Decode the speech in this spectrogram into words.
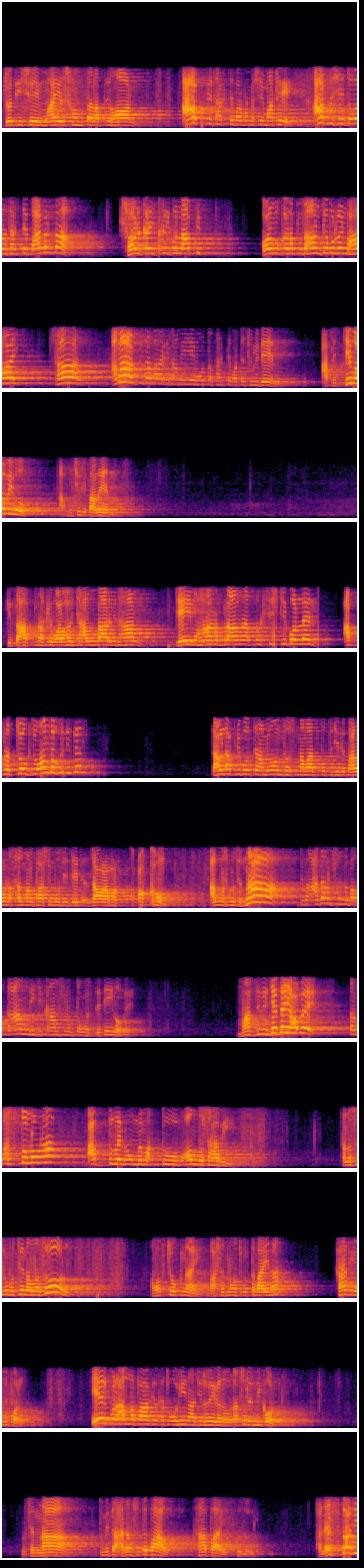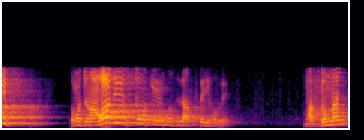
যদি সেই মায়ের সন্তান আপনি হন, আপনি থাকতে পারবেন না সেই মাঠে, আপনি সেই দোকানে থাকতে পারবেন না। সরকারি চাকরি করলে আপনি কর্মকর্তা প্রধানকে বলবেন, ভাই, স্যার, আমার পিতা মারা গেছে, আমি এই মুহূর্তে থাকতে পারতে ছুটি দেন। আপনি যেভাবে হোক, আপনি ছুটি পাবেন। কিন্তু আপনাকে বলা হয়েছে আল্লাহর বিধান। যেই মহান আপনাকে সৃষ্টি করলেন, আপনার চোখ যে অন্ধ করে দিতেন তাহলে আপনি বলছেন, আমি অন্ধ নামাজ পড়তে যেতে পারব না, সালমান ফার্সি মসজিদ যেতে যাওয়ার আমার অক্ষম। আল্লাহ বলছে, না, তুমি আজান শুনতে পাও কান দিয়ে কান শুনতে তোমাকে যেতেই হবে। মসজিদে যেতেই হবে। তার বাস্তব না আবদুল্লাহ উম্মে মাকতুম, অন্ধ সাহাবি। আল্লাহ সুল বলছেন, আল্লাহ সুল আমার তো চোখ নাই বাসার নামাজ করতে পারি না। হ্যাঁ ঠিক আছে, পড়ো। এরপর আল্লাহ পাকের কাছে ওহি নাজির হয়ে গেল রাসুলের নিকট। বলছেন, না, তুমি তো আজান শুনতে পাও? হ্যাঁ পাই, হুজুর। তাহলে এস্তাজিব, তোমার জন্য আওয়াজিব, তোমাকে মসজিদে আসতেই হবে। মাধ্যম নাই।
